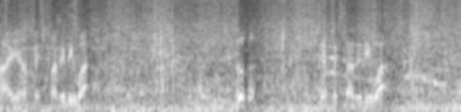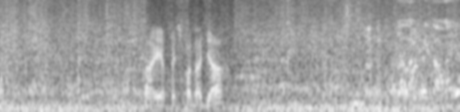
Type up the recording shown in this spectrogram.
aya Vespa Ririwa. Aya Vespa Ririwa. Aya Vespa Dajjal. jalan kita lah ya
